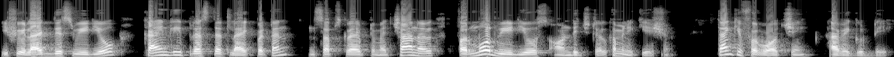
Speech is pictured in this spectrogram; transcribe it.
If you like this video, kindly press that like button and subscribe to my channel for more videos on digital communication. Thank you for watching. Have a good day.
